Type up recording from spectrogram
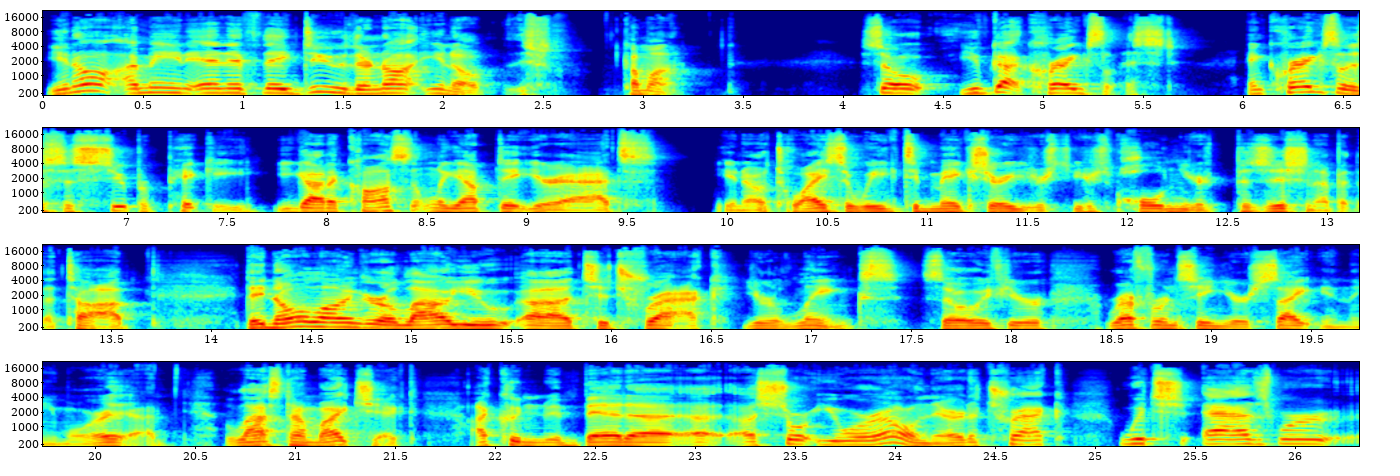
You know, I mean, and if they do, they're not, you know, come on. So you've got Craigslist, and Craigslist is super picky. You got to constantly update your ads, you know, twice a week to make sure you're, you're holding your position up at the top. They no longer allow you uh, to track your links. So if you're referencing your site anymore, uh, last time I checked, I couldn't embed a, a, short URL in there to track which ads were.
